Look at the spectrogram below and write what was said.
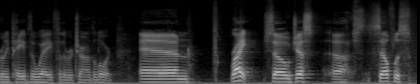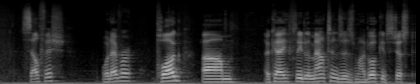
really pave the way for the return of the Lord. And right, so just uh, selfless, selfish, whatever, plug. Um, Okay, Flee to the Mountains is my book. It's just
